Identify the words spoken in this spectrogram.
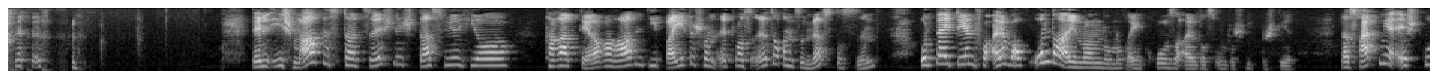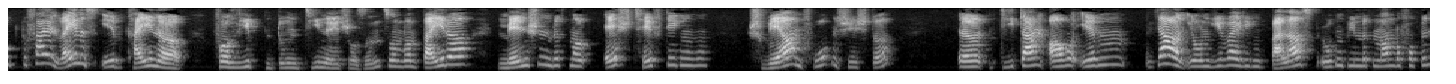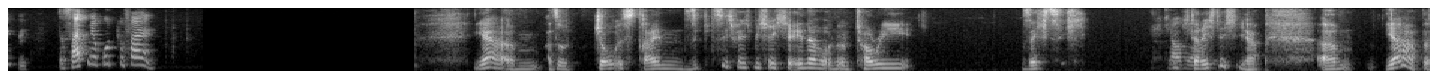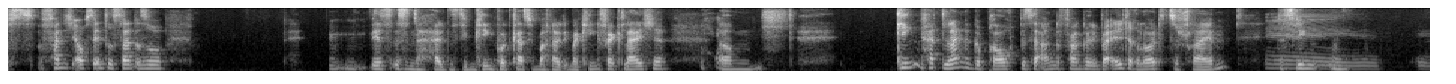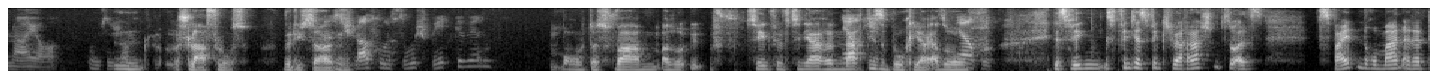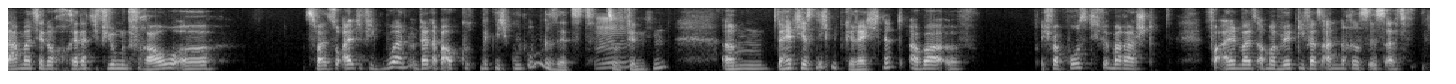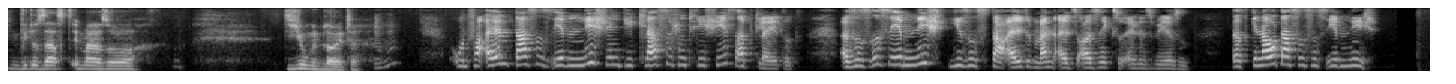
Denn ich mag es tatsächlich, dass wir hier Charaktere haben, die beide schon etwas älteren Semesters sind und bei denen vor allem auch untereinander noch ein großer Altersunterschied besteht. Das hat mir echt gut gefallen, weil es eben keine verliebten, dummen Teenager sind, sondern beide Menschen mit einer echt heftigen, schweren Vorgeschichte, äh, die dann aber eben, ja, ihren jeweiligen Ballast irgendwie miteinander verbinden. Das hat mir gut gefallen. Ja, ähm, also Joe ist 73, wenn ich mich richtig erinnere, und, und Tori 60. Glaube, ich da ja. richtig? Ja. Ähm, ja, das fand ich auch sehr interessant. Also, m- es ist halt ein Stephen King-Podcast, wir machen halt immer King-Vergleiche. ähm, King hat lange gebraucht, bis er angefangen hat, über ältere Leute zu schreiben. Deswegen- Mm, naja, unsicher. Mm, Schlaflos, würde ich Ist sagen. Schlaflos so spät gewesen? Oh, das war also ü- 10, 15 Jahre nach okay. diesem Buch hier. Also Ja, okay. deswegen finde ich das wirklich überraschend, so als zweiten Roman einer damals ja noch relativ jungen Frau, äh, zwar so alte Figuren und dann aber auch wirklich gut umgesetzt Mhm. zu finden. Ähm, da hätte ich jetzt nicht mit gerechnet, aber äh, ich war positiv überrascht. Vor allem, weil es auch mal wirklich was anderes ist, als, wie du sagst, immer so die jungen Leute. Und vor allem, dass es eben nicht in die klassischen Klischees abgleitet. Also es ist eben nicht dieses der alte Mann als asexuelles Wesen. Das, genau das ist es eben nicht.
